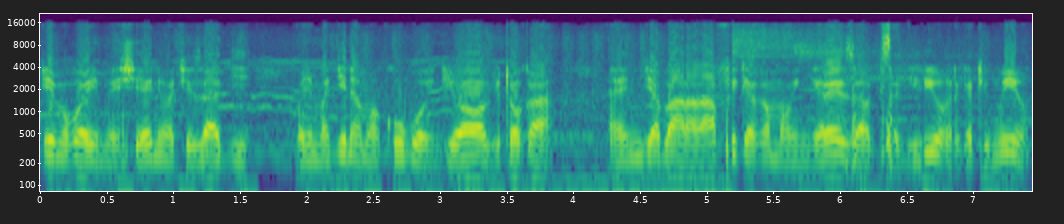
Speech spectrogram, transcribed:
pia imekuwa imesheheni wachezaji wenye majina makubwa, wengi wao wakitoka eh, nje ya bara la Afrika kama Uingereza wakisajiliwa katika timu hiyo.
